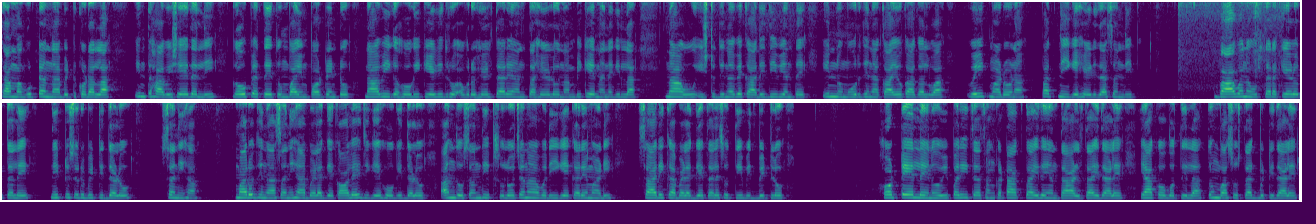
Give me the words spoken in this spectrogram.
ತಮ್ಮ ಗುಟ್ಟನ್ನು ಬಿಟ್ಟುಕೊಡಲ್ಲ. ಇಂತಹ ವಿಷಯದಲ್ಲಿ ಗೌಪ್ಯತೆ ತುಂಬ ಇಂಪಾರ್ಟೆಂಟು. ನಾವೀಗ ಹೋಗಿ ಕೇಳಿದ್ರು ಅವರು ಹೇಳ್ತಾರೆ ಅಂತ ಹೇಳೋ ನಂಬಿಕೆ ನನಗಿಲ್ಲ. ನಾವು ಇಷ್ಟು ದಿನವೇ ಕಾದಿದ್ದೀವಿಯಂತೆ. ಇನ್ನು ಮೂರು ದಿನ ಕಾಯೋಕ್ಕಾಗಲ್ವಾ ವೆಯ್ಟ್ ಮಾಡೋಣ, ಪತ್ನಿಗೆ ಹೇಳಿದ ಸಂದೀಪ್. ಭಾವನ ಉತ್ತರ ಕೇಳುತ್ತಲೇ ನಿಟ್ಟುಸಿರು ಬಿಟ್ಟಿದ್ದಳು ಸನಿಹಾ. ಮರುದಿನ ಸನಿಹಾ ಬೆಳಗ್ಗೆ ಕಾಲೇಜಿಗೆ ಹೋಗಿದ್ದಳು. ಅಂದು ಸಂದೀಪ್ ಸುಲೋಚನಾ ಅವರಿಗೆ ಕರೆ ಮಾಡಿ ಸಾರಿಕಾ ಬೆಳಗ್ಗೆ ತಲೆ ಸುತ್ತಿ ಬಿದ್ಬಿಟ್ಲು. ಹೊಟ್ಟೆಯಲ್ಲೇನೋ ವಿಪರೀತ ಸಂಕಟ ಆಗ್ತಾ ಇದೆ ಅಂತ ಅಳ್ತಾ ಇದ್ದಾಳೆ. ಯಾಕೋ ಗೊತ್ತಿಲ್ಲ, ತುಂಬ ಸುಸ್ತಾಗಿಬಿಟ್ಟಿದ್ದಾಳೆ.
